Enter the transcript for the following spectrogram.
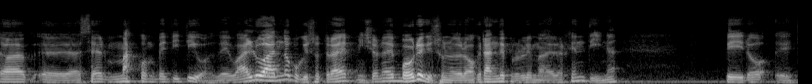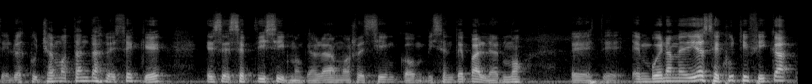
a, eh, a ser más competitivos devaluando porque eso trae millones de pobres que es uno de los grandes problemas de la Argentina pero este, lo escuchamos tantas veces que ese escepticismo que hablábamos recién con Vicente Palermo, este, en buena medida se justifica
